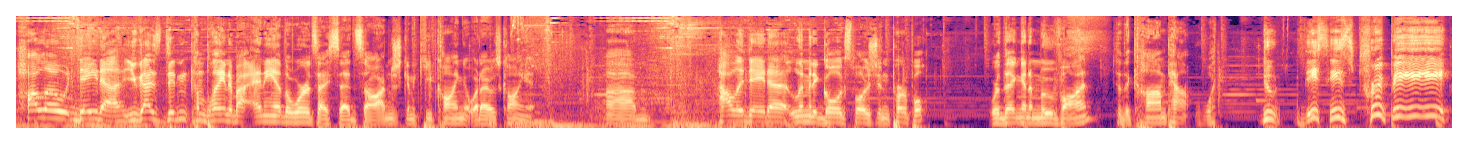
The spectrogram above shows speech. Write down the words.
hollow data. You guys didn't complain about any of the words I said, so I'm just gonna keep calling it what I was calling it. Um, hollow data, limited goal explosion, purple. We're then gonna move on to the compound. What, dude? This is trippy,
